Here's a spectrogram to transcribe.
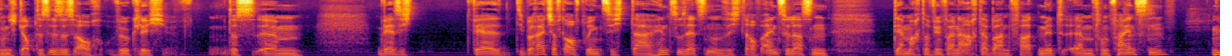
Und ich glaube, das ist es auch wirklich. dass ähm, wer sich, wer die Bereitschaft aufbringt, sich da hinzusetzen und sich darauf einzulassen, der macht auf jeden Fall eine Achterbahnfahrt mit ähm, vom Feinsten.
